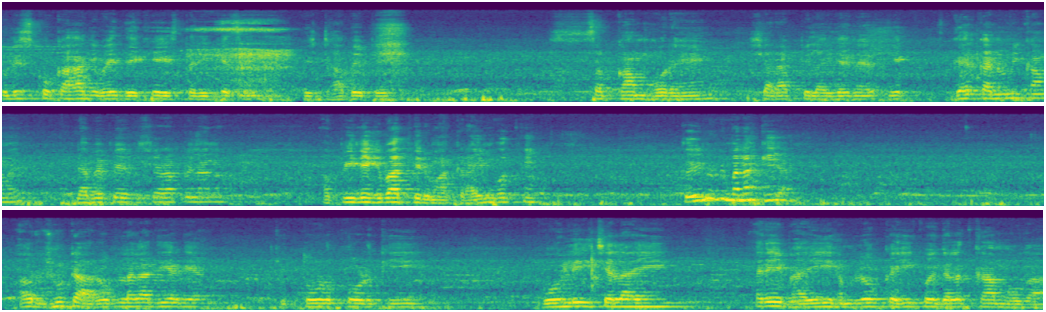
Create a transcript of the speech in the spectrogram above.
पुलिस को कहा कि, भाई, देखिए, इस तरीके से इस ढाबे पे सब काम हो रहे हैं, शराब पिलाई जाए एक गैर कानूनी काम है, ढाबे पे शराब पिलाना। और पीने के बाद फिर वहाँ क्राइम होते हैं। तो इन्होंने मना किया। और झूठा आरोप लगा दिया गया कि तोड़ फोड़ की, गोली चलाई। अरे भाई, हम लोग कहीं कोई गलत काम होगा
